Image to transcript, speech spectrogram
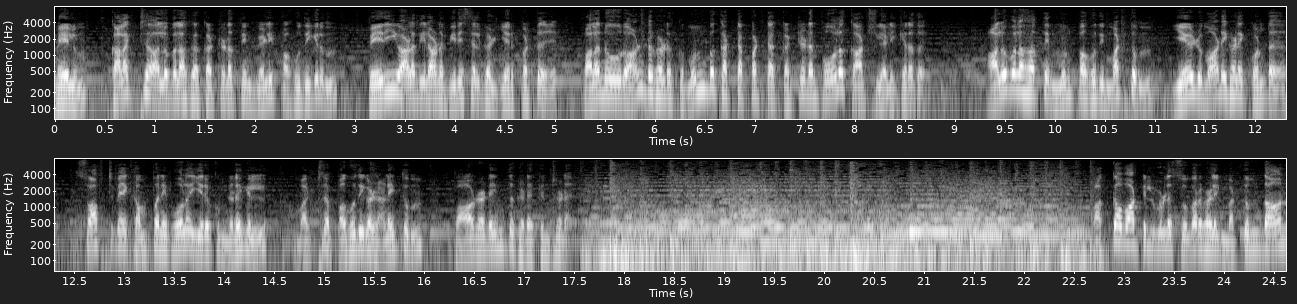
மேலும் கலெக்டர் அலுவலக கட்டிடத்தின் வெளிப்பகுதியிலும் பெரிய அளவிலான விரிசல்கள் ஏற்பட்டு பல நூறு ஆண்டுகளுக்கு முன்பு கட்டப்பட்ட கட்டிடம் போல காட்சியளிக்கிறது. அலுவலகத்தின் முன்பகுதி மட்டும் ஏழு மாடிகளை கொண்ட சாப்ட்வேர் கம்பெனி போல இருக்கும் நிலையில் மற்ற பகுதிகள் அனைத்தும் பாழடைந்து கிடக்கின்றன. பக்கவாட்டில் உள்ள சுவர்களில் மட்டும்தான்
